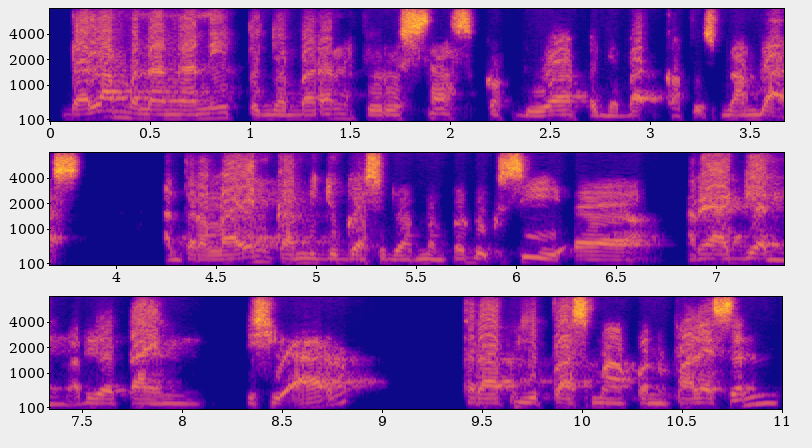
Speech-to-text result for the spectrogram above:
dalam menangani penyebaran virus SARS-CoV-2 penyebab COVID-19. Antara lain kami juga sudah memproduksi uh, reagen real-time PCR, terapi plasma konvalesen,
